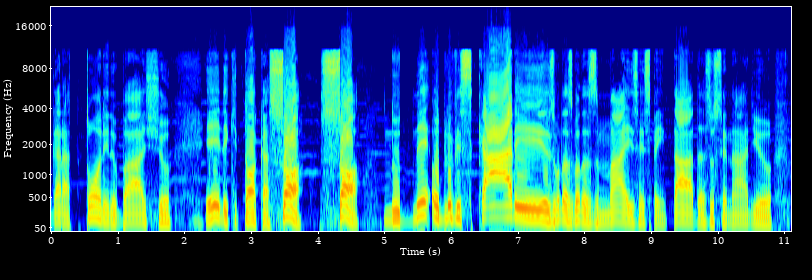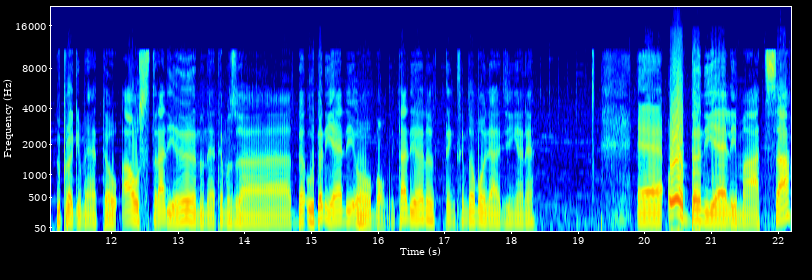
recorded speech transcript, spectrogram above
Garatoni no baixo, ele que toca só, só no Ne Obliviscaris, uma das bandas mais respeitadas do cenário do prog metal australiano, né? Temos a, o Daniele, ou bom, italiano tem que sempre dar uma olhadinha, né? É, o Daniele Mazza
